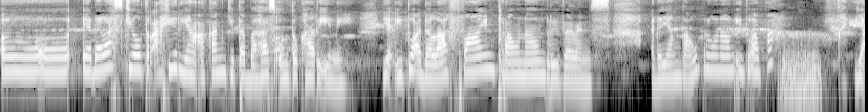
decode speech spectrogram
uh, adalah skill terakhir yang akan kita bahas untuk hari ini, yaitu adalah find pronoun reference. Ada yang tahu pronoun itu apa? Ya,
